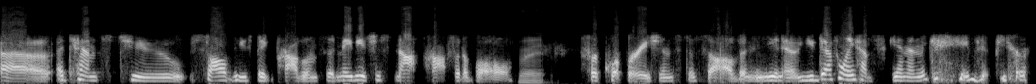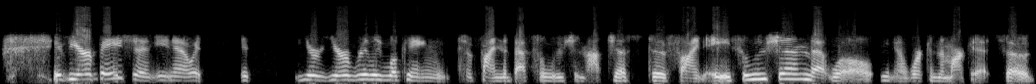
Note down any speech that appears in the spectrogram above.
uh, attempts to solve these big problems that maybe it's just not profitable right. for corporations to solve. And you know, you definitely have skin in the game if you're if you're a patient. You know, it's you're you're really looking to find the best solution, not just to find a solution that will you know work in the market. So right.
